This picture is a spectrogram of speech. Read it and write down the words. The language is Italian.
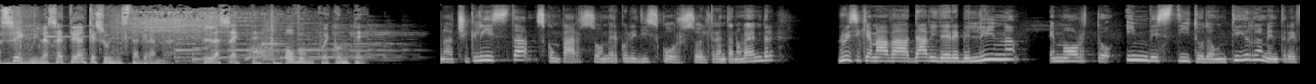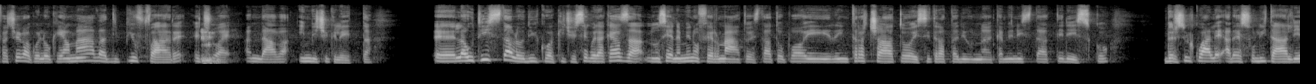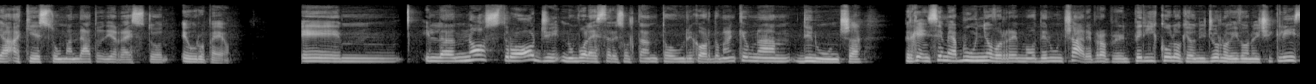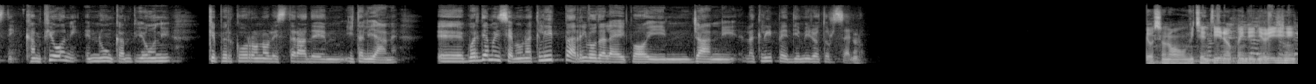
Segui la 7 anche su Instagram. La 7 ovunque con te. Un ciclista scomparso mercoledì scorso, il 30 novembre. Lui si chiamava Davide Rebellin, è morto investito da un tir mentre faceva quello che amava di più fare, e cioè andava in bicicletta. Eh, l'autista, lo dico a chi ci segue da casa, non si è nemmeno fermato, è stato poi rintracciato e si tratta di un camionista tedesco verso il quale adesso l'Italia ha chiesto un mandato di arresto europeo. E, ehm, mh, il nostro oggi non vuole essere soltanto un ricordo, ma anche una denuncia perché insieme a Bugno vorremmo denunciare proprio il pericolo che ogni giorno vivono i ciclisti, campioni e non campioni che percorrono le strade italiane. Eh, guardiamo insieme una clip, arrivo da lei poi Gianni, la clip è di Emilio Torsello. Io sono un vicentino, quindi di origini,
